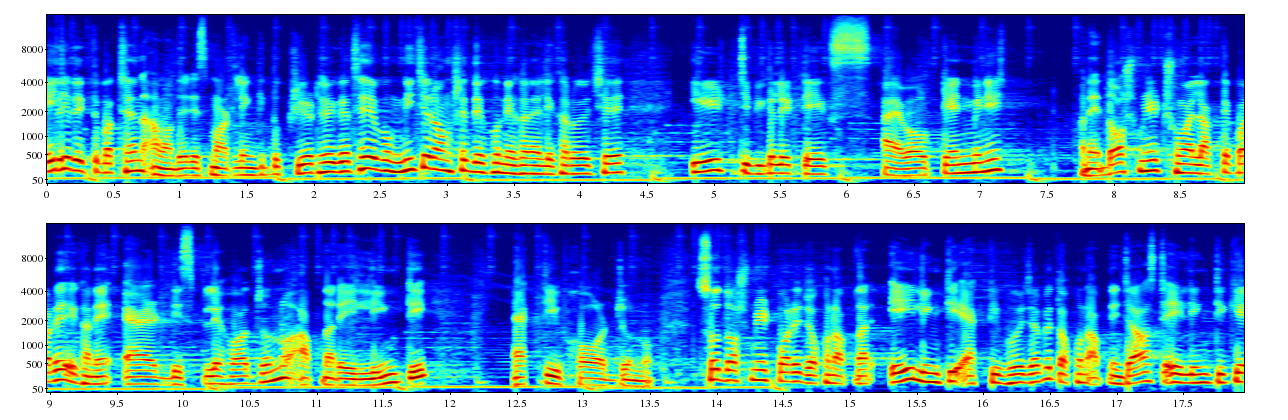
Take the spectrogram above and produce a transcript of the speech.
এই যে দেখতে পাচ্ছেন, আমাদের স্মার্ট লিঙ্ক কিন্তু ক্রিয়েট হয়ে গেছে এবং নিচের অংশে দেখুন, এখানে লেখা রয়েছে it typically takes about ten minute মানে দশ মিনিট সময় লাগতে পারে এখানে অ্যাড ডিসপ্লে হওয়ার জন্য আপনার এই লিঙ্কটি অ্যাক্টিভ হওয়ার জন্য। সো দশ মিনিট পরে যখন আপনার এই লিঙ্কটি অ্যাক্টিভ হয়ে যাবে, তখন আপনি জাস্ট এই লিঙ্কটিকে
